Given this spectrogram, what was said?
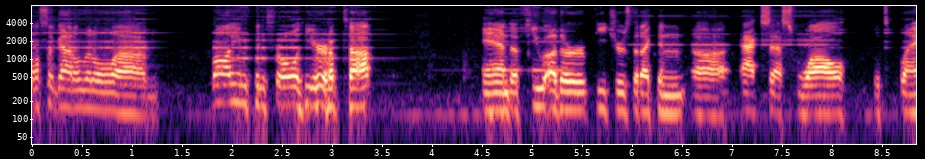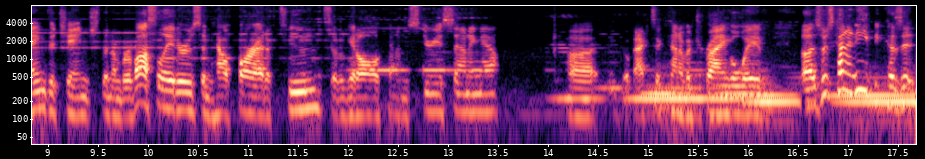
I've also got a little um, volume control here up top and a few other features that I can uh, access while it's playing to change the number of oscillators and how far out of tune. So it'll get all kind of mysterious sounding now. Uh, go back to kind of a triangle wave. Uh, so it's kind of neat because it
